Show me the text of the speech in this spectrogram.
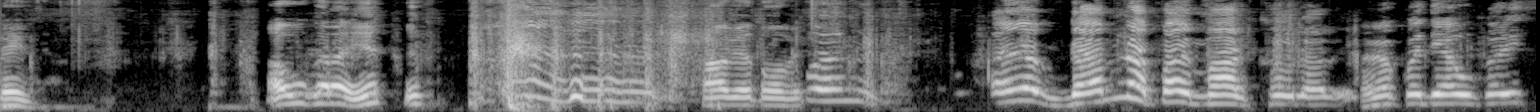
લઈ આવું કરાય હે? ખાવે તો હવે. અહીંયા ગામના પાય માર ખવડાવે. હવે કોઈ દી આવું કરીશ?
